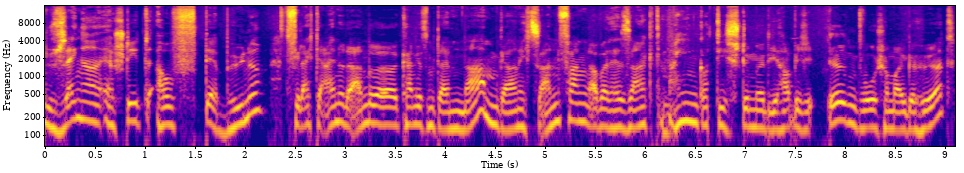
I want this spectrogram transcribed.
Sänger. Er steht auf der Bühne. Vielleicht der eine oder andere kann jetzt mit deinem Namen gar nichts anfangen, aber der sagt, mein Gott, die Stimme, die habe ich irgendwo schon mal gehört.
